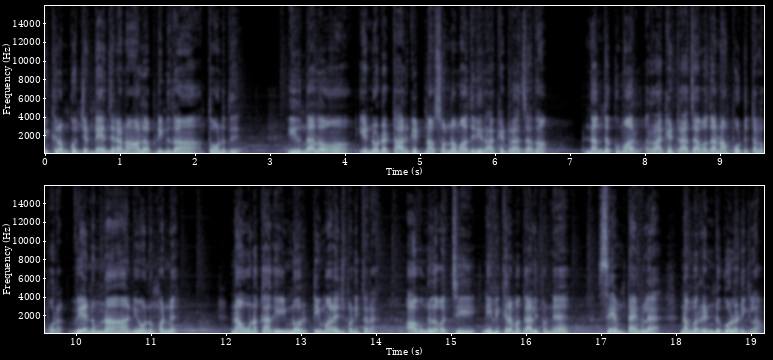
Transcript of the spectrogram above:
விக்ரம் கொஞ்சம் டேஞ்சரான ஆள் அப்படின்னு தான் தோணுது. இருந்தாலும் என்னோட டார்கெட் நான் சொன்ன மாதிரி ராக்கெட் ராஜா தான். நந்தகுமார் ராக்கெட் ராஜாவை தான் நான் போட்டு தள்ள போகிறேன் வேணும்னா நீ ஒன்று பண்ணு. நான் உனக்காக இன்னொரு டீம் அரேஞ்ச் பண்ணி தரேன். அவங்கள வச்சு நீ விக்ரம காலி பண்ணு. சேம் டைமில் நம்ம ரெண்டு கோல் அடிக்கலாம்.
